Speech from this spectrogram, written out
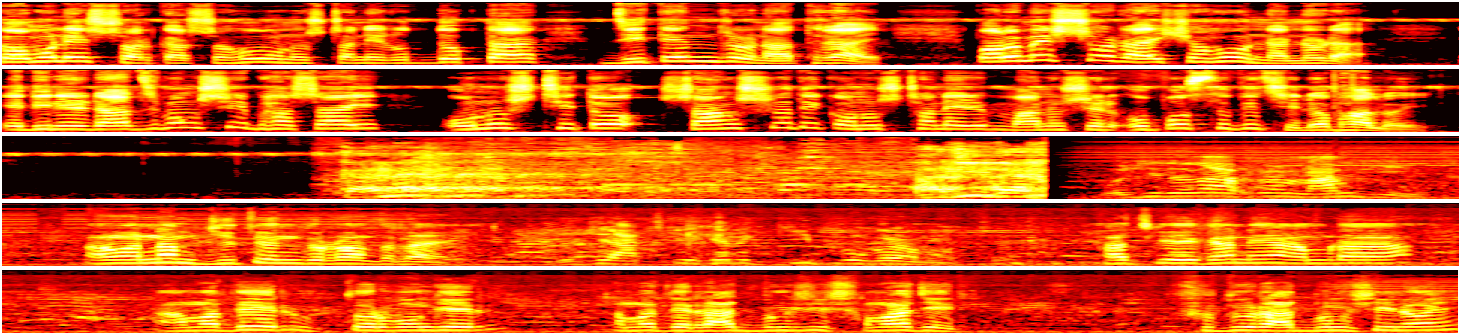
কমলেশ সরকার সহ অনুষ্ঠানের উদ্যোক্তা জিতেন্দ্রনাথ রায় পরমেশ্বর রায় সহ অন্যান্যরা। এদিনের রাজবংশী ভাষায় অনুষ্ঠিত সাংস্কৃতিক অনুষ্ঠানের মানুষের উপস্থিতি ছিল ভালোই। বলছি দাদা আপনার নাম কি? আমার নাম জিতেন্দ্রনাথ রায়। বলছি আজকে এখানে কি প্রোগ্রাম হচ্ছে? আজকে এখানে আমরা আমাদের উত্তরবঙ্গের আমাদের রাজবংশী সমাজের শুধু রাজবংশী নয়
